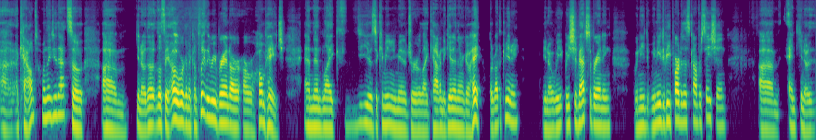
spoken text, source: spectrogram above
uh, account when they do that. So um, you know they'll, they'll, say oh we're going to completely rebrand our, our homepage. And then like you as a community manager like having to get in there and go hey what about the community you know we, we should match the branding. We need we need to be part of this conversation. Um, and you know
